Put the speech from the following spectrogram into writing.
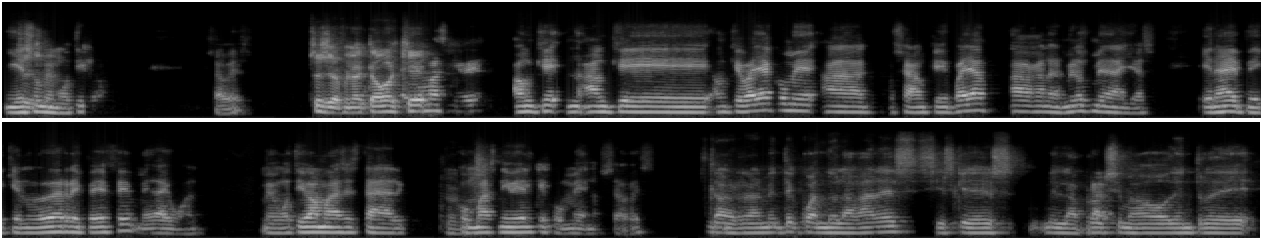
Y eso sí. me motiva, ¿sabes? Sí, sí, al fin y al cabo es que. aunque, aunque, aunque vaya a comer a, o sea, aunque vaya a ganar menos medallas en AEP que en WRPF, me da igual. Me motiva más estar con más nivel que con menos, ¿sabes? Claro, realmente cuando la ganes, si es que es en la próxima o dentro de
